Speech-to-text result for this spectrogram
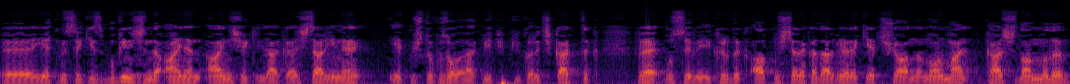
e, 78 bugün içinde aynen aynı şekilde arkadaşlar yine 79 olarak bir pip yukarı çıkarttık ve bu seviyeyi kırdık. 60'lara kadar bir hareket şu anda normal karşılanmalı.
